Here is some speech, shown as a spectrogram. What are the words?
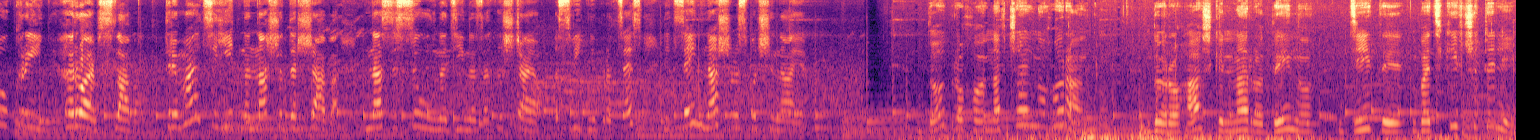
Слава Україні! Героям слава! Тримається гідна наша держава. Нас ЗСУ надійно захищає. Освітній процес ліцей наш розпочинає. Доброго навчального ранку, дорога шкільна родина, діти, батьки, вчителі.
